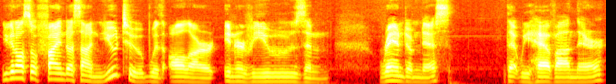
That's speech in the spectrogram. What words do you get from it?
You can also find us on YouTube with all our interviews and randomness that we have on there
